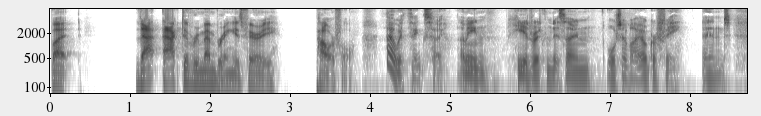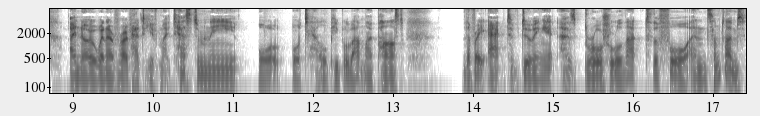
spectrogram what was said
but that act of remembering is very powerful. I would think so. I mean, he had written his own autobiography, and I know whenever I've had to give my testimony or or tell people about my past, the very act of doing it has brought all of that to the fore, and sometimes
